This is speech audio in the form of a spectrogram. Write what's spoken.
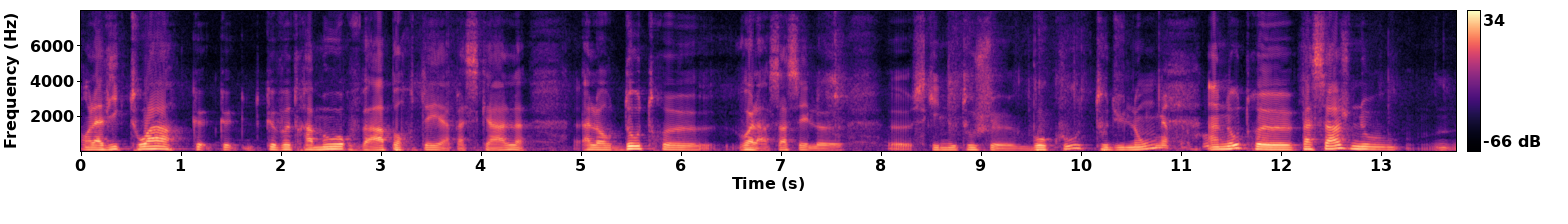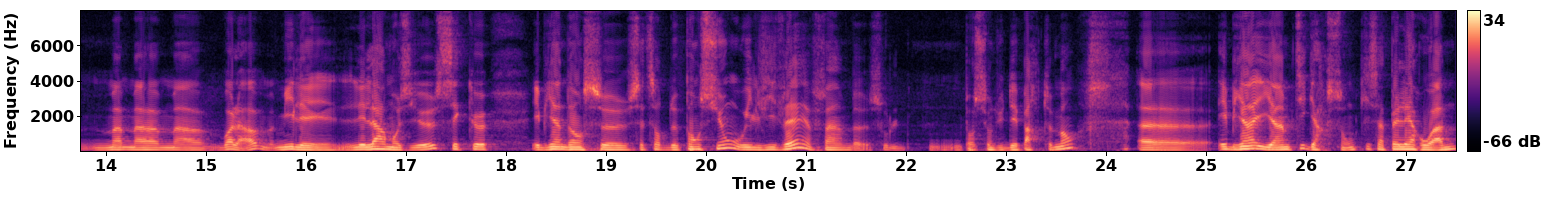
en, la victoire que, votre amour va apporter à Pascal. Alors d'autres, voilà, ça c'est le, euh, ce qui nous touche beaucoup tout du long. Un autre passage nous m'a, voilà, mis les, les larmes aux yeux, c'est que eh bien, dans cette sorte de pension où il vivait, enfin, bah, sous une pension du département, euh, eh bien, il y a un petit garçon qui s'appelle Erwan,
